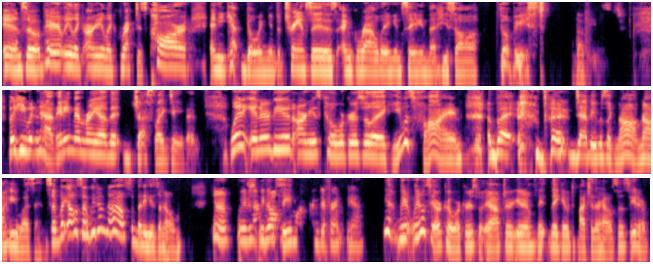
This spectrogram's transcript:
and so apparently like Arnie like wrecked his car and he kept going into trances and growling and saying that he saw the beast. The beast. But he wouldn't have any memory of it, just like David. When interviewed, Arnie's coworkers were like, he was fine. But, but Debbie was like, no, no, he wasn't. So, but also we don't know how somebody is at home. You know, we just, we don't see. Different. Yeah yeah, we we don't see our coworkers, but after you know they, they go to back to their houses, you know.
